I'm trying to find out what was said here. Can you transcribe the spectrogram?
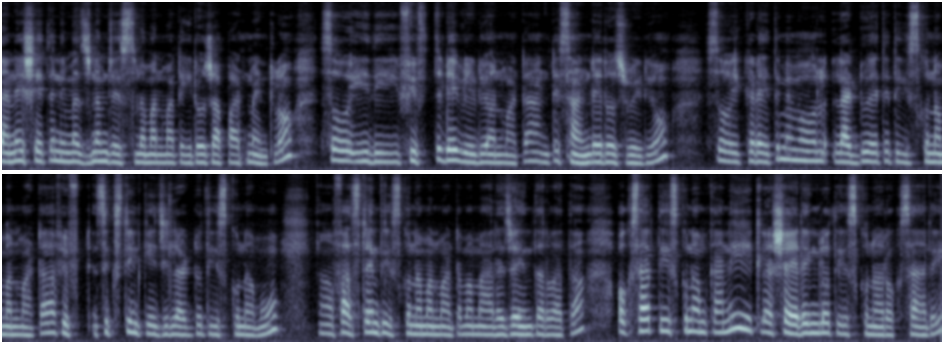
గణేష్ అయితే నిమజ్జనం చేస్తున్నాం అనమాట ఈరోజు అపార్ట్మెంట్లో సో ఇది ఫిఫ్త్ డే వీడియో అనమాట అంటే సండే రోజు వీడియో సో ఇక్కడైతే మేము లడ్డు అయితే తీసుకున్నాం అనమాట ఫిఫ్టీ సిక్స్టీన్ కేజీ లడ్డు తీసుకున్నాము. ఫస్ట్ టైం తీసుకున్నాం అనమాట మా మ్యారేజ్ అయిన తర్వాత. ఒకసారి తీసుకున్నాం కానీ ఇట్లా షేరింగ్లో తీసుకున్నారు ఒకసారి.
